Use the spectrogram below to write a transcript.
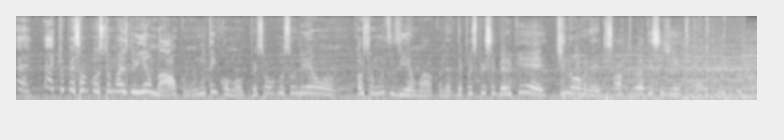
É, é que o pessoal gostou mais do Ian Malcolm, não tem como. O pessoal gostou do Ian, gosta muito do Ian Malcolm, né? Depois perceberam que, de novo, né? Ele só atua desse jeito, cara.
